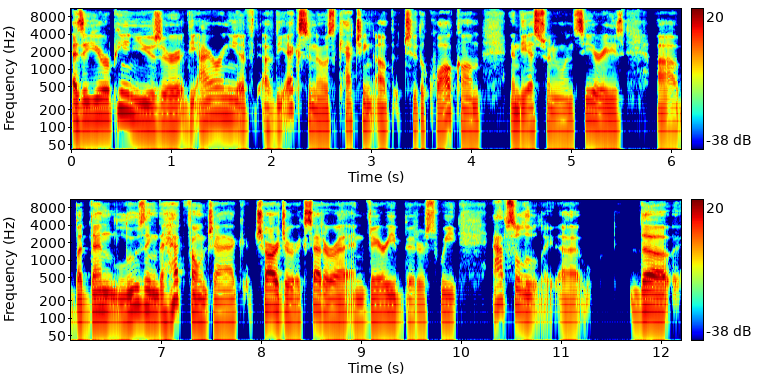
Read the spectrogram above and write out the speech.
as a European user, the irony of, of the Exynos catching up to the Qualcomm and the S21 series, uh, but then losing the headphone jack, charger, etc., and very bittersweet. Absolutely. Uh, the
